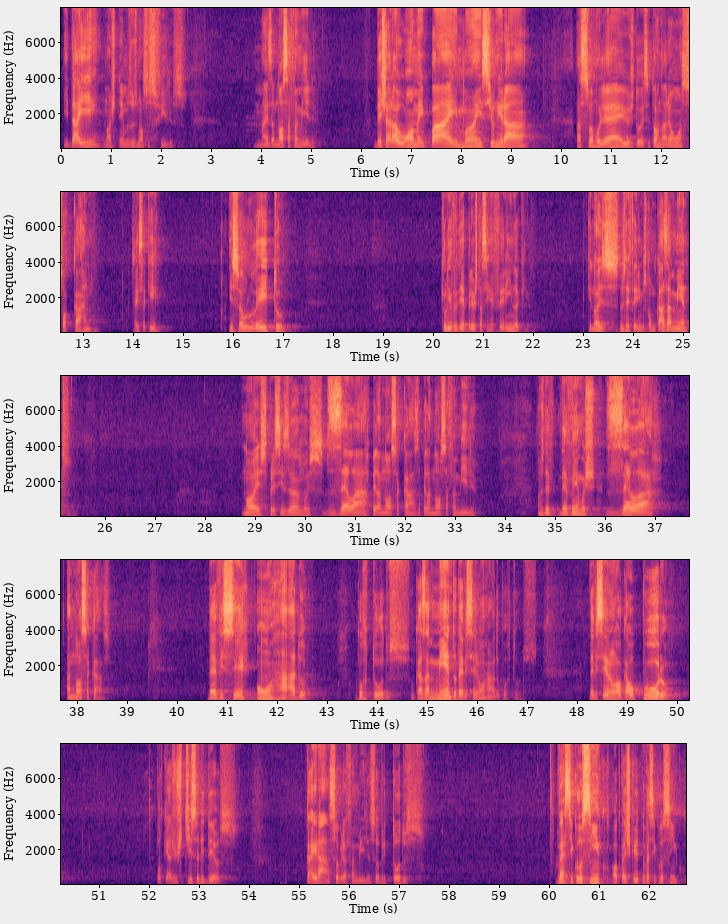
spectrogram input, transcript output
E daí nós temos os nossos filhos. Mas a nossa família Deixará o homem pai e mãe, se unirá a sua mulher e os dois se tornarão uma só carne. É isso aqui. Isso é o leito que o livro de Hebreus está se referindo aqui. Que nós nos referimos como casamento. Nós precisamos zelar pela nossa casa, pela nossa família. Nós devemos zelar a nossa casa. Deve ser honrado por todos. O casamento deve ser honrado por todos. Deve ser um local puro, porque a justiça de Deus cairá sobre a família, sobre todos. Versículo 5, olha o que está escrito no versículo 5.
